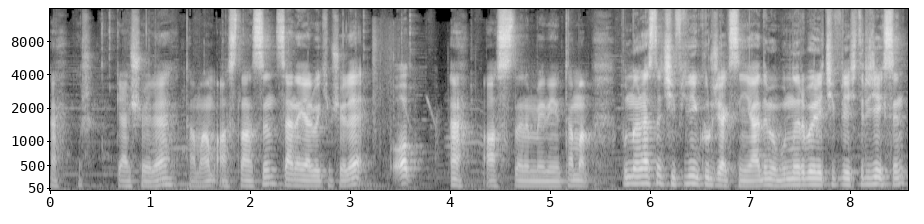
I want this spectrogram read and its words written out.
Heh dur. Gel şöyle. Tamam aslansın. Sen de gel bakayım şöyle. Hop. Heh aslanım benim tamam. Bunların aslında çiftliğini kuracaksın ya değil mi? Bunları böyle çiftleştireceksin.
